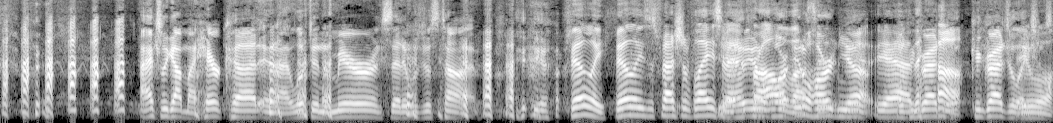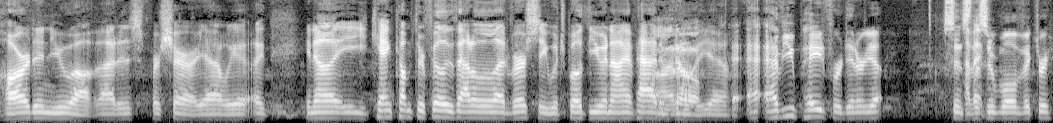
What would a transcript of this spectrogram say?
I actually got my hair cut and I looked in the mirror and said it was just time. you know? Philly, Philly's a special place, yeah, man. For all of us, it'll harden you up. Yeah, well, congratula- congratulations. It will harden you up. That is for sure. Yeah, we. I, you know, you can't come through Philly without a little adversity, which both you and I have had in I Philly. Know. Yeah. H- have you paid for dinner yet since have the Super Bowl victory?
